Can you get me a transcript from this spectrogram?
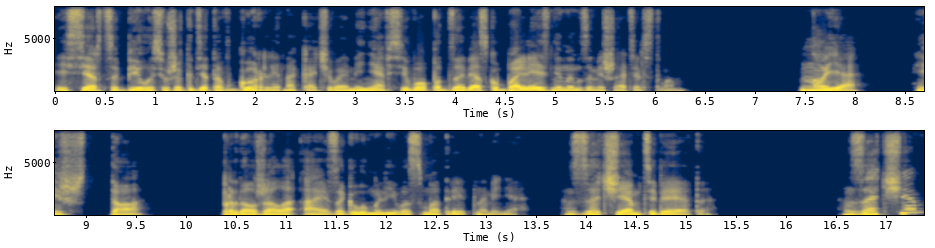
и сердце билось уже где-то в горле, накачивая меня всего под завязку болезненным замешательством. «Ну я? И что?» — продолжала Айза глумливо смотреть на меня. «Зачем тебе это?» «Зачем?»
